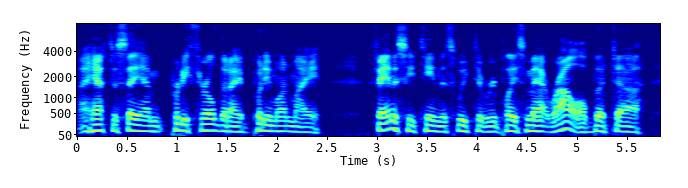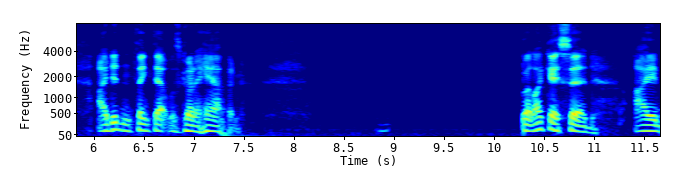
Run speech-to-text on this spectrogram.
I have to say I'm pretty thrilled that I put him on my fantasy team this week to replace Matt Rowell, but uh, I didn't think that was going to happen. But like I said, I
